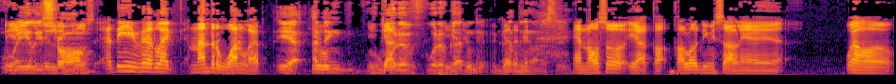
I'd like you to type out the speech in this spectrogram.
yeah, really, strong. close. I think if he had like another one lap. Yeah, I think would got- have would have gotten it. I gotten think it. honestly. And also ya ka- kalau di misalnya well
